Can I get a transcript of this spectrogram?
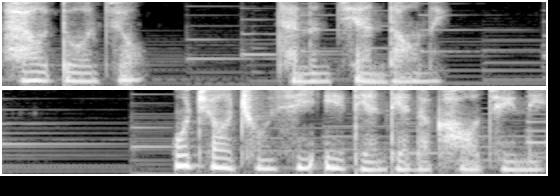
还要多久才能见到你。我只要重新一点点的靠近你。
